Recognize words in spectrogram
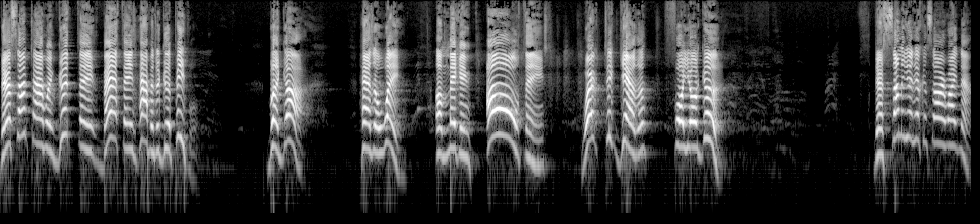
There's sometimes when good things, bad things happen to good people. But God has a way of making all things work together for your good. There's some of you in here concerned right now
